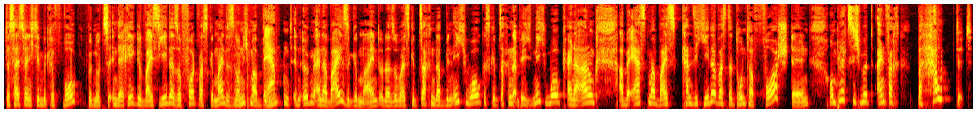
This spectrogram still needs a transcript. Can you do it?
Das heißt, wenn ich den Begriff Vogue benutze, in der Regel weiß jeder sofort, was gemeint ist. Es ist noch nicht mal wertend in irgendeiner Weise gemeint oder so, weil es gibt Sachen, da bin ich woke, es gibt Sachen, da bin ich nicht woke, keine Ahnung. Aber erstmal weiß, kann sich jeder was darunter vorstellen und plötzlich wird einfach behauptet,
